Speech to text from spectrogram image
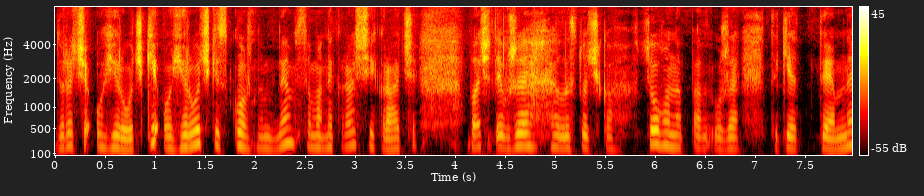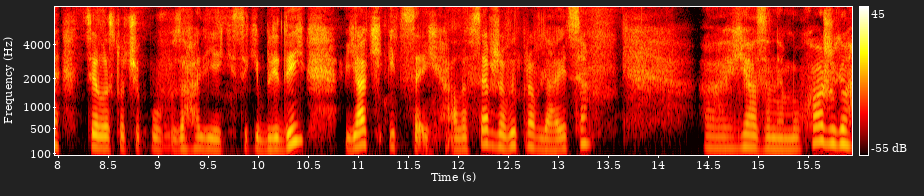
До речі, огірочки. Огірочки з кожним днем все в мене краще і краще. Бачите, вже листочка в цього, напевно, вже таке темне. Цей листочок був взагалі якийсь такий блідий, як і цей. Але все вже виправляється. Е, Я за ним ухажую.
